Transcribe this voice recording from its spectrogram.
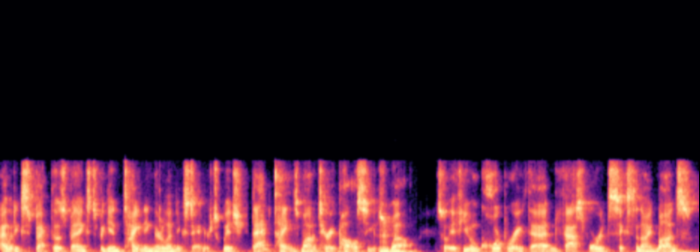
I would expect those banks to begin tightening their lending standards, which that tightens monetary policy as mm-hmm. well. So if you incorporate that and fast forward six to nine months,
